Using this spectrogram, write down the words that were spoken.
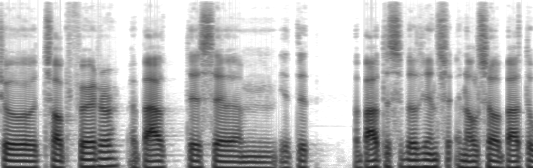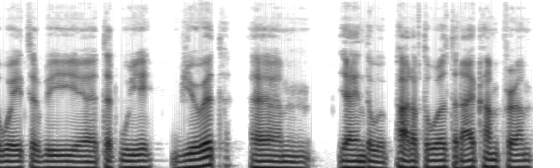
to talk further about this, um, the, about the civilians, and also about the way that we uh, that we view it. Um, yeah, in the part of the world that I come from,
